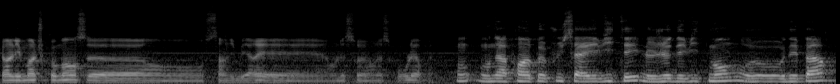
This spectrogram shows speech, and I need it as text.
quand les matchs commencent, euh, on s'en libère et on laisse, on laisse rouler après. On, apprend un peu plus à éviter le jeu d'évitement au, départ?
